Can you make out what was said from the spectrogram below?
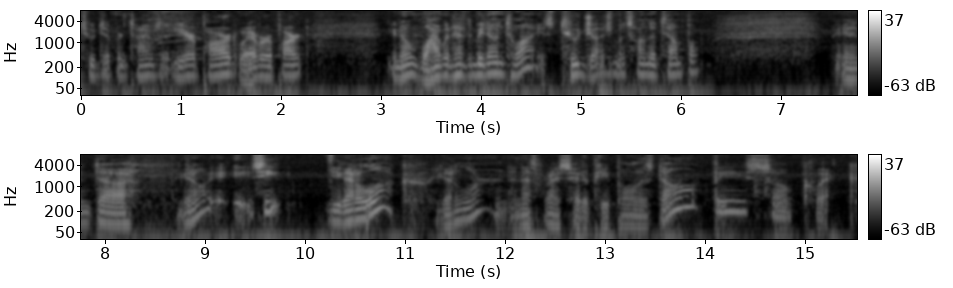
two different times, a year apart, whatever apart? You know, why would it have to be done twice? Two judgments on the temple, and uh, you know, i i- see, you got to look, you got to learn, and that's what I say to people: is don't be so quick.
